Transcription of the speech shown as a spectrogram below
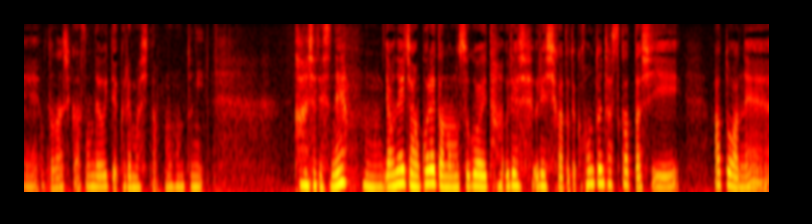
えー、おとなしく遊んでおいてくれました。もう本当に感謝ですね、うん、でお姉ちゃん来れたのもすごいうれ嬉しかったというか本当に助かったしあとはね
